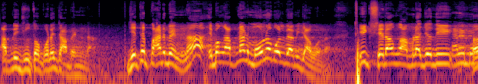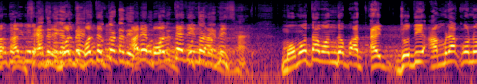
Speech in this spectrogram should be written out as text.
আপনি জুতো পরে যাবেন না যেতে পারবেন না এবং আপনার মনও বলবে আমি যাব না ঠিক সেরকম আমরা যদি করে- আচ্ছা, বলতে বলতে আরে বলতে দিন। হ্যাঁ। মমতা বন্দ্যোপাধ্যায় যদি আমরা কোনো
